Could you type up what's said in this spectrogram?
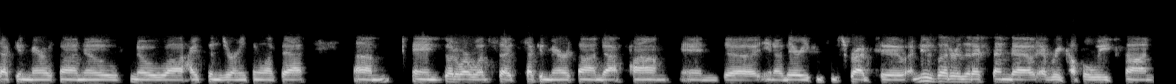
second marathon, no no uh, hyphens or anything like that. Um, and go to our website, secondmarathon.com. And, uh, you know, there you can subscribe to a newsletter that I send out every couple of weeks on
